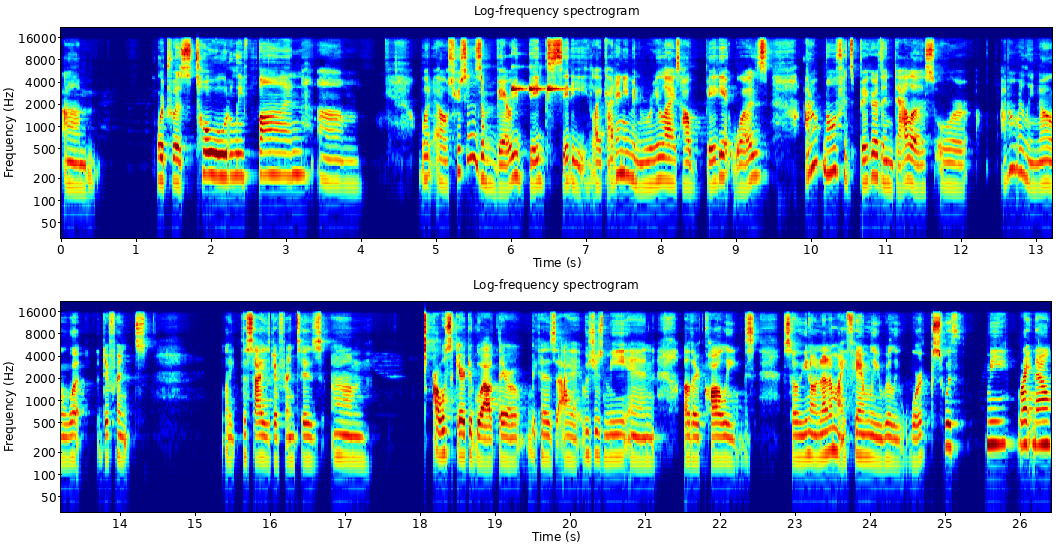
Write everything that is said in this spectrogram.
um, which was totally fun. Um, what else? Houston is a very big city. Like, I didn't even realize how big it was. I don't know if it's bigger than Dallas or I don't really know what the difference, like the size difference is. Um, I was scared to go out there because I it was just me and other colleagues. So, you know, none of my family really works with me right now.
